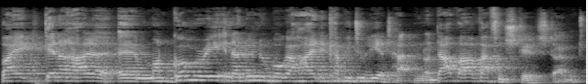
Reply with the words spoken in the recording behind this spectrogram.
bei General äh, Montgomery in der Lüneburger Heide kapituliert hatten. Und da war Waffenstillstand.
